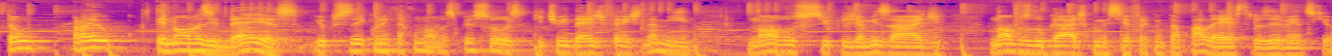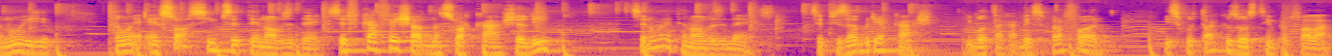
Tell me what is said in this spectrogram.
Então, para eu ter novas ideias, eu precisei conectar com novas pessoas que tinham ideias diferentes da minha novos ciclos de amizade, novos lugares, comecei a frequentar palestras, eventos que eu não ia. Então é só assim para você ter novas ideias. Se você ficar fechado na sua caixa ali, você não vai ter novas ideias. Você precisa abrir a caixa e botar a cabeça para fora, e escutar o que os outros têm para falar.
